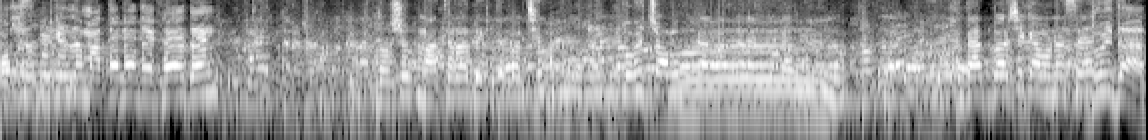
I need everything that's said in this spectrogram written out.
দর্শককে যে মাথাটা দেখায় দেন। দর্শক মাথারা দেখতে পাচ্ছেন? খুবই চমৎকার মাথার একটা গাবি। দাঁত বয়সে কেমন আছে? দুই দাঁত।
